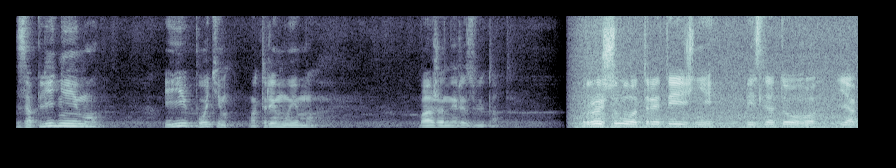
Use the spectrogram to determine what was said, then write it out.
Запліднюємо і потім отримуємо бажаний результат. Пройшло три тижні після того, як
